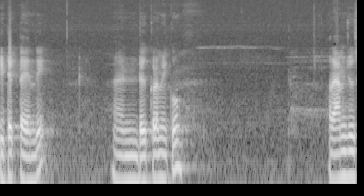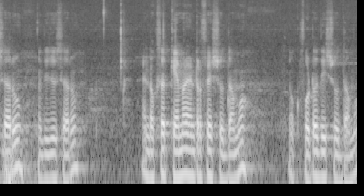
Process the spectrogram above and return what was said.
డిటెక్ట్ అయింది. అండ్ ఇక్కడ మీకు ర్యామ్ చూశారు ఇది చూశారు. అండ్ ఒకసారి కెమెరా ఇంటర్ఫేస్ చూద్దాము. ఒక ఫోటో తీసి చూద్దాము.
